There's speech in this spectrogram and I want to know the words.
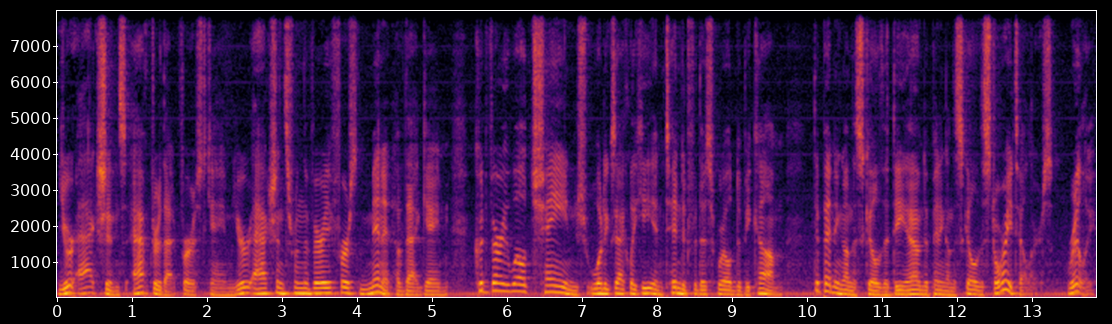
Your actions after that first game, your actions from the very first minute of that game, could very well change what exactly he intended for this world to become, depending on the skill of the DM, depending on the skill of the storytellers, really.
